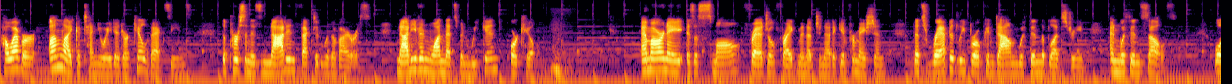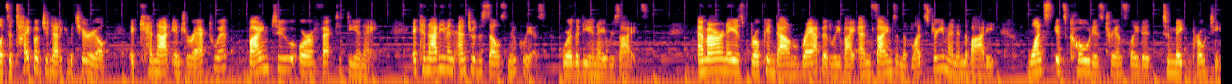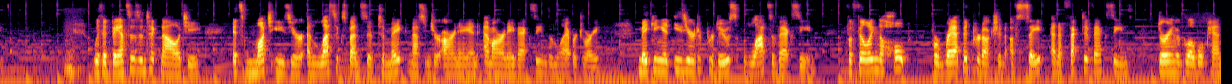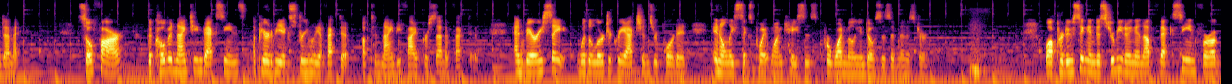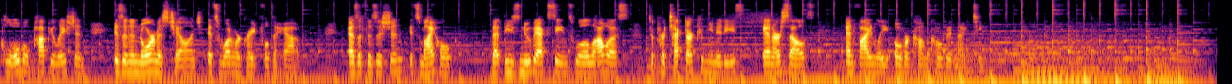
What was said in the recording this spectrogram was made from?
However, unlike attenuated or killed vaccines, the person is not infected with a virus, not even one that's been weakened or killed. mRNA is a small, fragile fragment of genetic information that's rapidly broken down within the bloodstream and within cells. While it's a type of genetic material, it cannot interact with, bind to, or affect DNA. It cannot even enter the cell's nucleus, where the DNA resides. mRNA is broken down rapidly by enzymes in the bloodstream and in the body once its code is translated to make protein. With advances in technology, it's much easier and less expensive to make messenger RNA and mRNA vaccines in the laboratory, making it easier to produce lots of vaccine, fulfilling the hope for rapid production of safe and effective vaccines during a global pandemic. So far, the COVID 19 vaccines appear to be extremely effective, up to 95% effective, and very safe, with allergic reactions reported in only 6.1 cases per 1 million doses administered. While producing and distributing enough vaccine for a global population is an enormous challenge, it's one we're grateful to have. As a physician, it's my hope that these new vaccines will allow us to protect our communities and ourselves, and finally overcome COVID 19.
